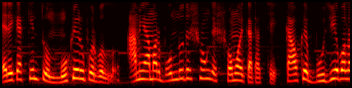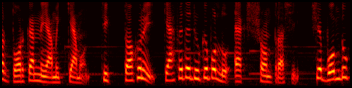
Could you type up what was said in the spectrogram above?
এরিকা কিন্তু মুখের উপর বলল, আমি আমার বন্ধুদের সঙ্গে সময় কাটাচ্ছি। কাউকে বুঝিয়ে বলার দরকার নেই আমি কেমন। ঠিক তখনই ক্যাফেতে ঢুকে পড়ল এক সন্ত্রাসী। সে বন্দুক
